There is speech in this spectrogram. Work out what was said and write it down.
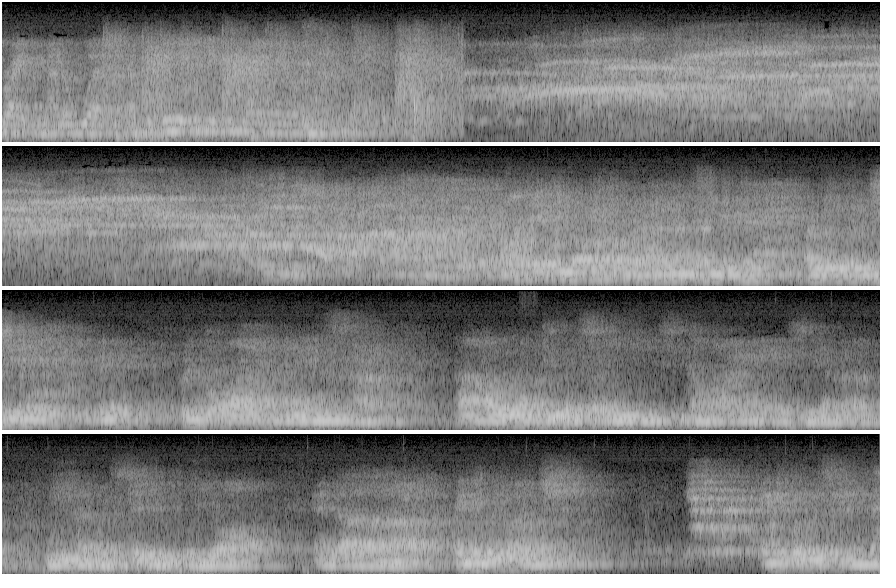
Right, no matter what. You have to do what you think is right in your own mind. I want to thank you all for having us here. I really appreciate it. You've been putting a lot in my names. Uh, I would love to, so you can just come on our names. We have a, we have a schedule for you all. And, uh, thank you very much. Thank you for listening. Uh,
